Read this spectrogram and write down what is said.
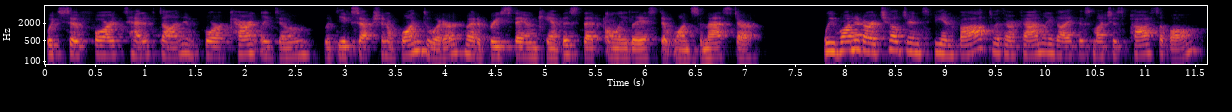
which so far 10 have done and four are currently doing, with the exception of one daughter who had a brief stay on campus that only lasted one semester. We wanted our children to be involved with our family life as much as possible.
